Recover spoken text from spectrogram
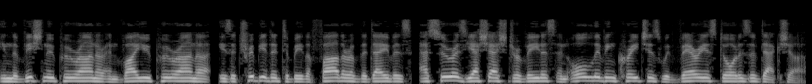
in the Vishnu Purana and Vayu Purana, is attributed to be the father of the Devas, Asuras Yakshas Dravidas and all living creatures with various daughters of Daksha.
